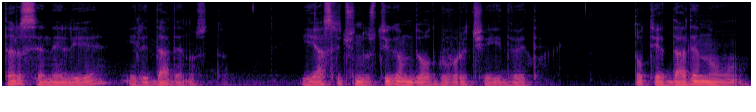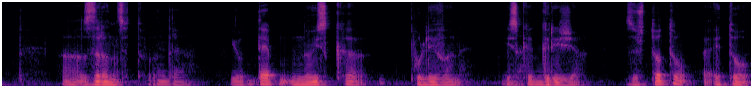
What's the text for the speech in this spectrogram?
Търсене ли е или даденост? И аз лично достигам до отговора, че и двете. То ти е дадено а, зрънцето, Да. И от теб. но иска поливане, иска грижа. Защото ето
